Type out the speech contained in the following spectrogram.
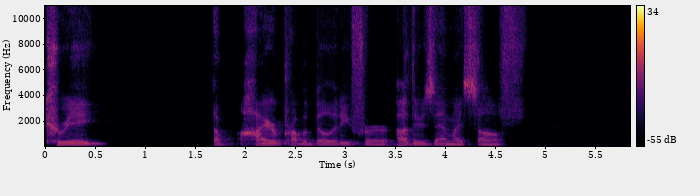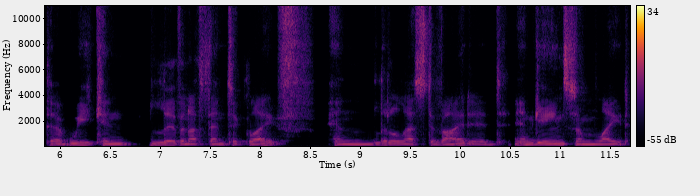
create a higher probability for others and myself that we can live an authentic life and little less divided and gain some light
